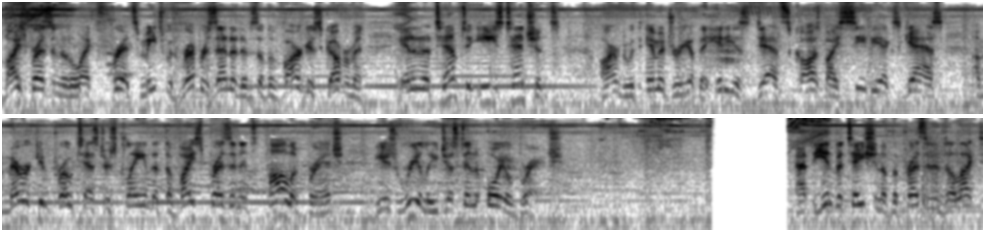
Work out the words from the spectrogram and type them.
Vice President-elect Fritz meets with representatives of the Vargas government in an attempt to ease tensions. Armed with imagery of the hideous deaths caused by CVX gas, American protesters claim that the vice president's olive branch is really just an oil branch. At the invitation of the president-elect,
